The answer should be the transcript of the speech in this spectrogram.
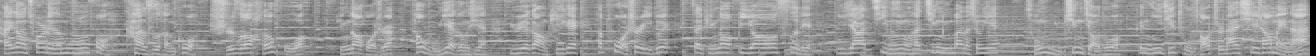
抬杠圈里的慕容复，看似很酷，实则很虎。频道伙食，他午夜更新；约杠 PK，他破事儿一堆。在频道 B 幺幺四里，一家既能用他精灵般的声音，从女性角度跟你一起吐槽直男、欣赏美男，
